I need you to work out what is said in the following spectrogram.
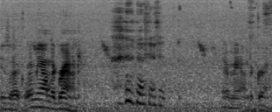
He's like, let me on the ground. Let me on the ground.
